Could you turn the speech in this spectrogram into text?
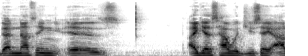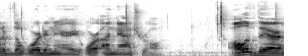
that nothing is i guess how would you say out of the ordinary or unnatural all of their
